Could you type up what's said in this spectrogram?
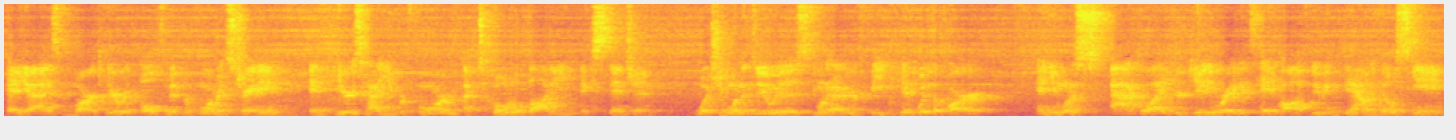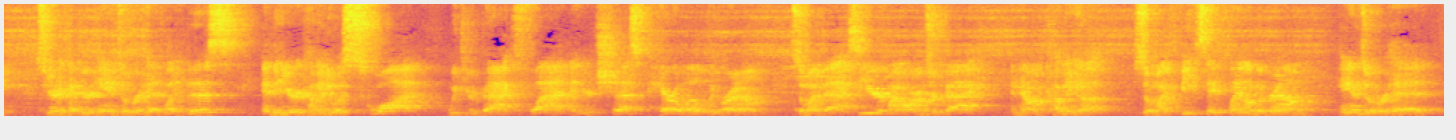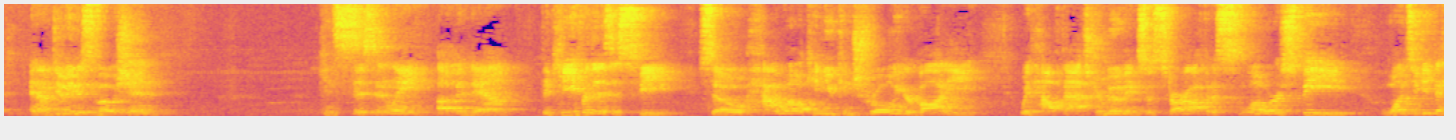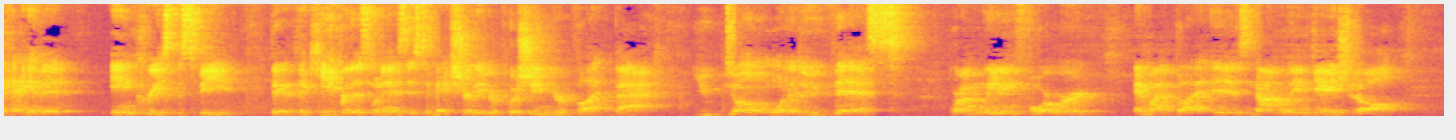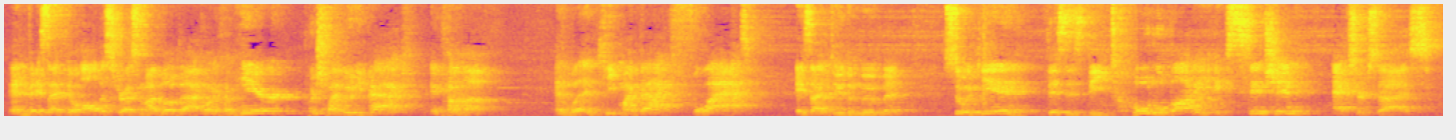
Hey guys, Mark here with Ultimate Performance Training, and here's how you perform a total body extension. What you want to do is, you want to have your feet hip width apart, and you want to act like you're getting ready to take off doing downhill skiing. So you're going to have your hands overhead like this, and then you're coming to a squat with your back flat and your chest parallel to the ground. So my back's here, my arms are back, and now I'm coming up. So my feet stay planted on the ground, hands overhead, and I'm doing this motion consistently up and down. The key for this is speed. So how well can you control your body with how fast you're moving? So start off at a slower speed. Once you get the hang of it, increase the speed. The, the key for this one is, is to make sure that you're pushing your butt back. You don't want to do this where I'm leaning forward and my butt is not really engaged at all. And basically I feel all the stress in my low back. I want to come here, push my booty back, and come up. And let and keep my back flat as I do the movement. So again, this is the total body extension exercise.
